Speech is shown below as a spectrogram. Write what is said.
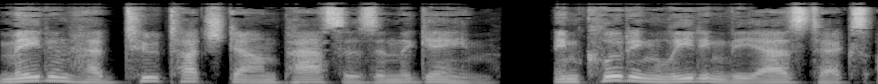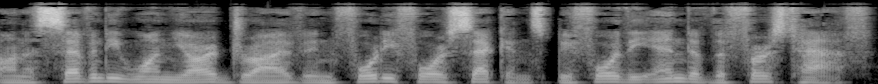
Mayden had two touchdown passes in the game, including leading the Aztecs on a 71-yard drive in 44 seconds before the end of the first half,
